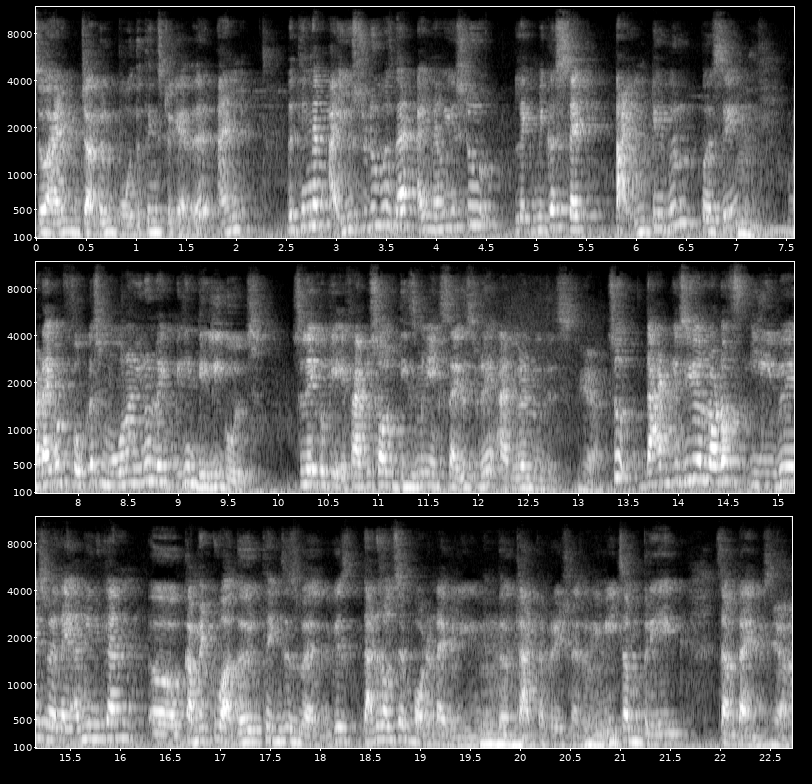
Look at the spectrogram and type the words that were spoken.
So I had to juggle both the things together. And the thing that I used to do was that I never used to like make a set timetable per se, Hmm. but I would focus more on you know like making daily goals. So like okay, if I have to solve these many exercises today, I'm gonna do this. Yeah. So that gives you a lot of leeway as well. Like I mean, you can uh, commit to other things as well because that is also important. I believe in the Mhm. CLAT preparation as well. You Mhm. need some break sometimes. Yeah.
